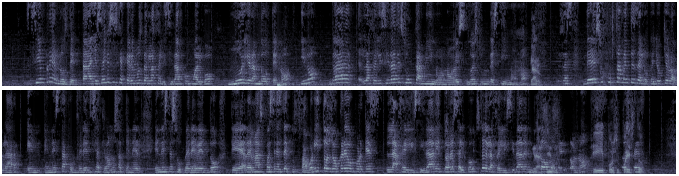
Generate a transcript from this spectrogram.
siempre en los detalles. Hay veces que queremos ver la felicidad como algo muy grandote, ¿no? Y no, va, la felicidad es un camino, no es, no es un destino, ¿no? Claro. Entonces, de eso justamente es de lo que yo quiero hablar en, en esta conferencia que vamos a tener en este super evento, que además pues es de tus favoritos, yo creo, porque es la felicidad y tú eres el coach de la felicidad en Gracias. todo momento, ¿no? Sí, por Entonces, supuesto.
